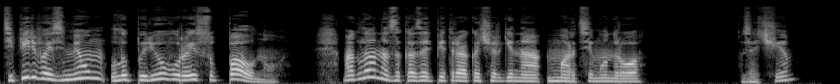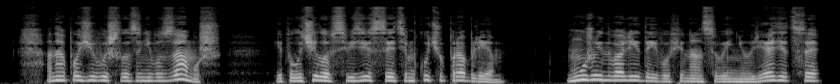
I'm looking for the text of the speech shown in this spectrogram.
Теперь возьмем Лопыреву Рейсу Палну — Могла она заказать Петра Кочергина Марти Монро? Зачем? Она позже вышла за него замуж и получила в связи с этим кучу проблем. Мужа-инвалида, его финансовые неурядицы,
